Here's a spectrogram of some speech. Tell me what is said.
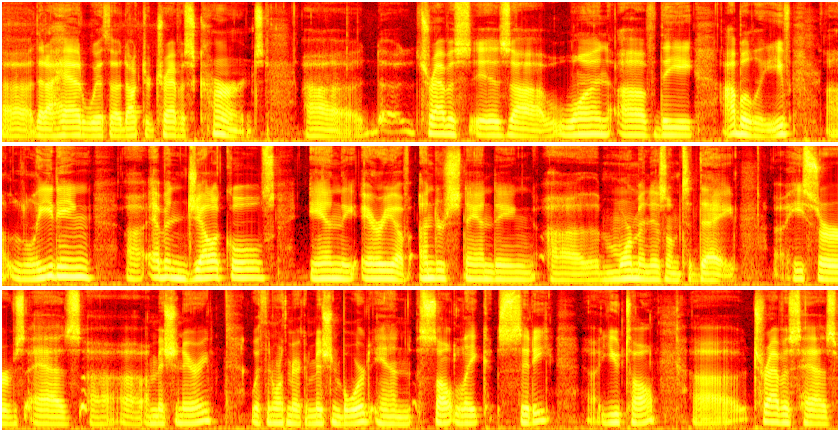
uh, that I had with uh, Dr. Travis Kerns. Uh, Travis is uh, one of the, I believe, uh, leading evangelicals in the area of understanding uh, Mormonism today. Uh, he serves as a missionary with the North American Mission Board in Salt Lake City, Utah. Travis has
